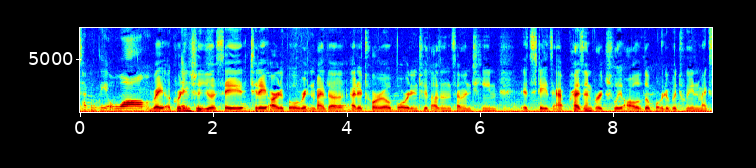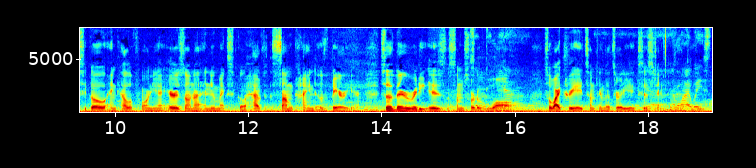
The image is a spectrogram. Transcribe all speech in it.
technically a wall. Right, according to USA Today article written by the editorial board in 2017, it states at present virtually all of the border between Mexico and California, Arizona and New Mexico have some kind of barrier. So there already is some sort of wall. yeah. So why create something that's already existing? Yeah. And why waste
